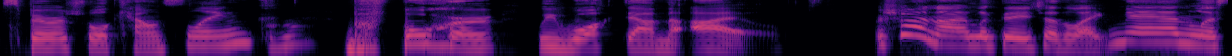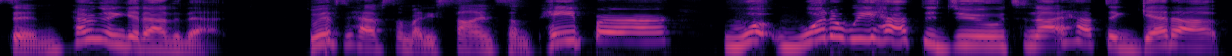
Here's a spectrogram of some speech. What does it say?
spiritual counseling Mhm. before we walked down the aisle. Rashawn and I looked at each other like, man, listen, how are we going to get out of that? Do we have to have somebody sign some paper? What What do we have to do to not have to get up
